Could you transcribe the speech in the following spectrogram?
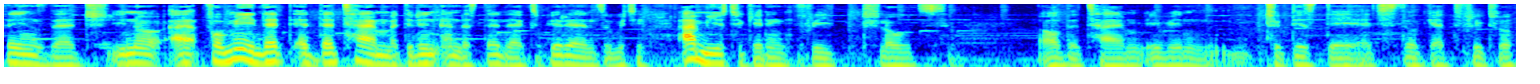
things that you know uh, for me that at that time i didn't understand the experience which i'm used to getting free clothes all the time. Even to this day, I still get free clothes.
